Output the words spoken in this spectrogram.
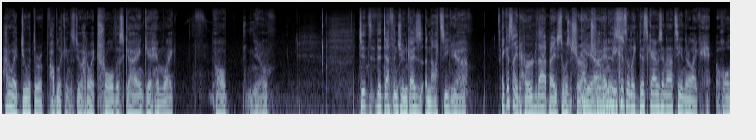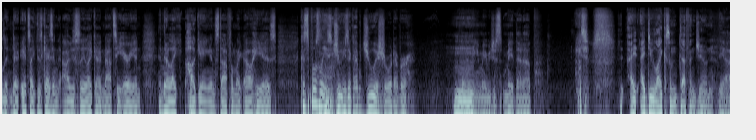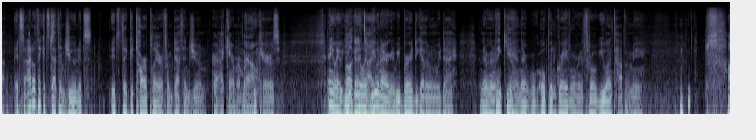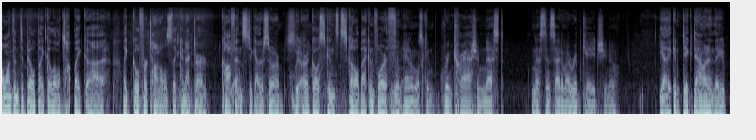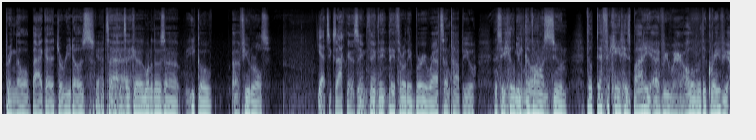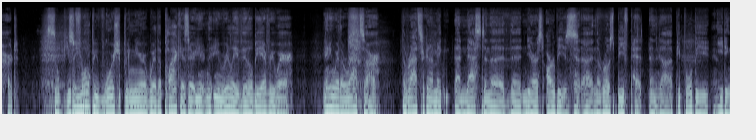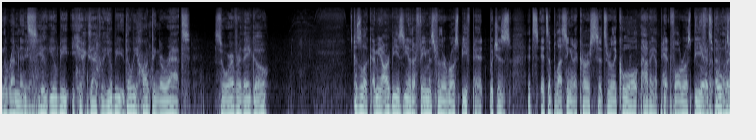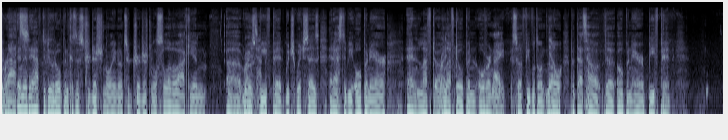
how do I do what the Republicans do? How do I troll this guy and get him like, all, you know, Did the Death in June guys a Nazi? yeah. I guess I'd heard that, but I just wasn't sure how yeah, true and it is. because of, like this guy was a Nazi, and they're like holding. they're- It's like this guy's an, obviously like a Nazi Aryan, and they're like hugging and stuff. I'm like, oh, he is, because supposedly he's Mm. Jew. He's like, I'm Jewish or whatever. Hmm. think he maybe just made that up. I, I do like some Death in June. Yeah, it's. I don't think it's Death in June. It's it's the guitar player from Death in June. Or I can't remember. No. Who cares? Anyway, you, you know what? You and I are going to be buried together when we die. And they're going to Thank you. And they're open grave, and we're going to throw you on top of me. I want them to build like a little tu- like uh like gopher tunnels that connect our coffins together, so our our ghosts can scuttle back and forth. And animals can bring trash and nest nest inside of my rib cage. You know. Yeah, they can dig down and they bring the little bag of Doritos. Yeah, it's like it's Uh, like uh one of those uh, eco uh, funerals. yeah, it's exactly the same They, thing. They, they throw they bury rats on top of you and say he'll You be gone on. soon. They'll defecate his body everywhere, all over the graveyard. so beautiful. So you won't be worshiping near where the plaque is. There, you, you really they'll be everywhere, anywhere the rats are. The rats are going to make a nest in the, the nearest Arby's Yeah. uh, in the roast beef pit, and uh, people will be Yeah. eating the remnants. You, you'll be yeah exactly. You'll be they'll be haunting the rats. So wherever they go, Because look, I mean, Arby's, you know, they're famous for their roast beef pit, which is it's it's a blessing and a curse. It's really cool having a pit full of roast beef, yeah, it's but then those open, rats. and then they have to do it open because it's traditional. You know, it's a traditional Slovakian uh, roast Right. beef pit, which which says it has to be open air and left Right. left open overnight. So if people don't know, but that's how the open air beef pit.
